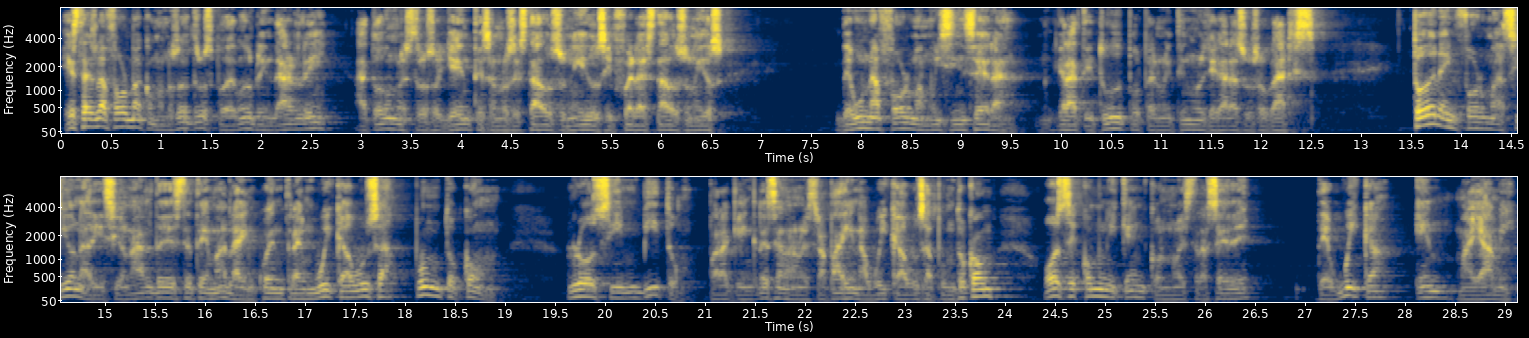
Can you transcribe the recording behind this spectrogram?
Esta es la forma como nosotros podemos brindarle a todos nuestros oyentes en los Estados Unidos y fuera de Estados Unidos de una forma muy sincera gratitud por permitirnos llegar a sus hogares. Toda la información adicional de este tema la encuentra en wicausa.com. Los invito para que ingresen a nuestra página wicausa.com o se comuniquen con nuestra sede de Wicca en Miami.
